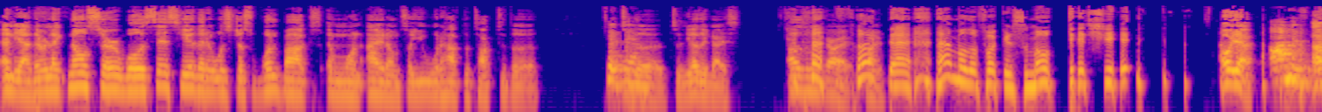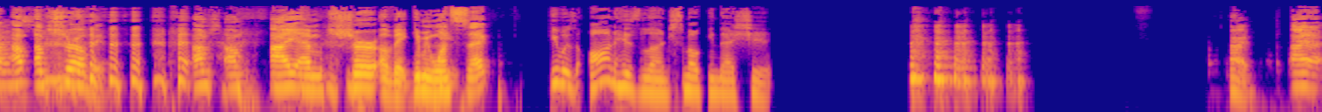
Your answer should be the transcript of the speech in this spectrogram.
and yeah, they were like, "No, sir. Well, it says here that it was just one box and one item, so you would have to talk to the to to the to the other guys." I was like, "All right, Fuck fine." that. That motherfucker smoked that shit. Oh yeah, on his I, lunch. I'm I'm sure of it. I'm I'm I am sure of it. Give me one sec. he was on his lunch smoking that shit. All right, I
